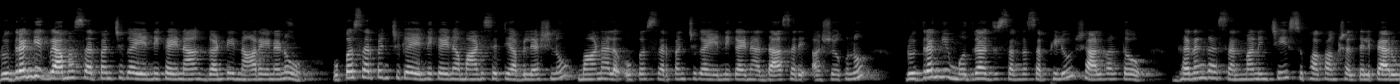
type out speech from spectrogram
రుద్రంగి గ్రామ సర్పంచ్గా ఎన్నికైన గండి నారాయణను ఉప సర్పంచ్గా ఎన్నికైన మాడిశెట్టి అభిలాష్ను మానాల ఉప సర్పంచ్గా ఎన్నికైన దాసరి అశోక్ను రుద్రంగి ముద్రాజు సంఘ సభ్యులు షాల్వర్తో ఘనంగా సన్మానించి శుభాకాంక్షలు తెలిపారు.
